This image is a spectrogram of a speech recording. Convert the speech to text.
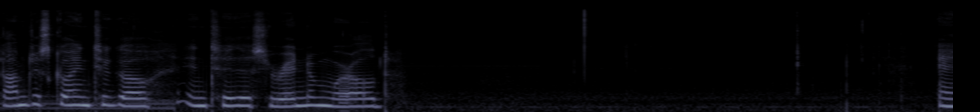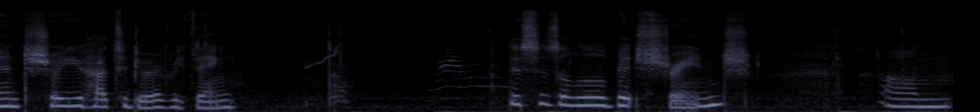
So I'm just going to go into this random world and show you how to do everything. This is a little bit strange. Um,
